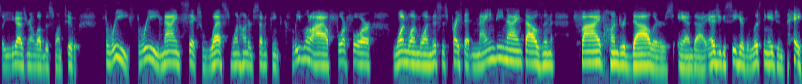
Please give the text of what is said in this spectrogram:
So you guys are gonna love this one too. 3396 West 117th, Cleveland, Ohio, 44111. This is priced at $99,500. And uh, as you can see here, the listing agent, they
